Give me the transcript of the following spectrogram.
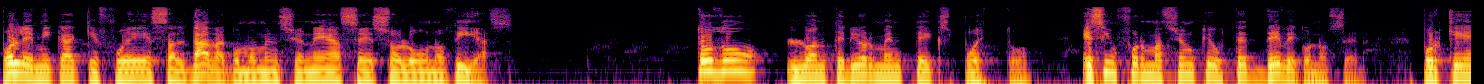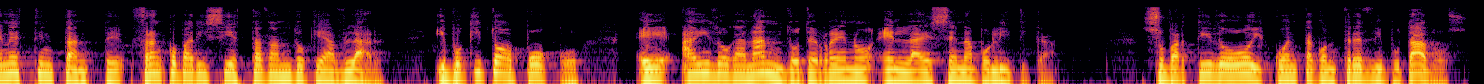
polémica que fue saldada, como mencioné hace solo unos días. Todo lo anteriormente expuesto es información que usted debe conocer, porque en este instante Franco Parisi está dando que hablar y poquito a poco eh, ha ido ganando terreno en la escena política. Su partido hoy cuenta con tres diputados,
